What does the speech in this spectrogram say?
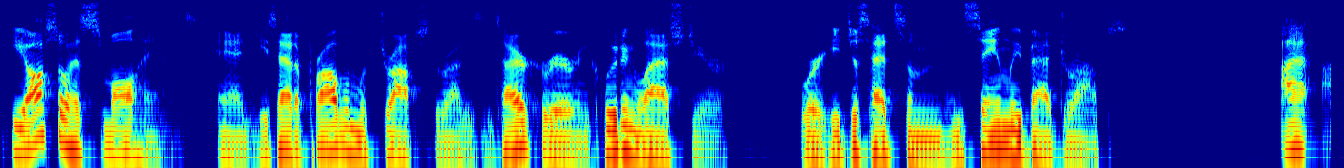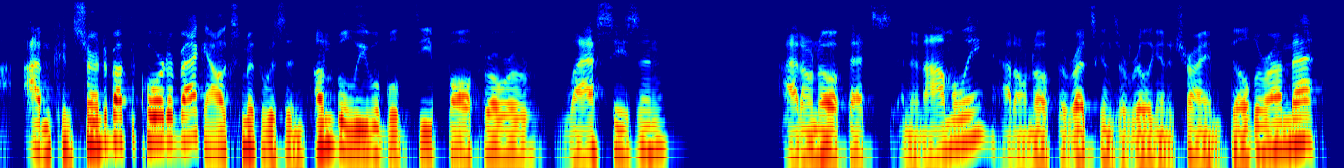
he also has small hands and he's had a problem with drops throughout his entire career, including last year where he just had some insanely bad drops. I, I'm concerned about the quarterback. Alex Smith was an unbelievable deep ball thrower last season. I don't know if that's an anomaly. I don't know if the Redskins are really going to try and build around that.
